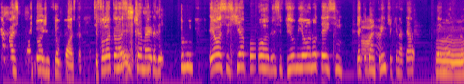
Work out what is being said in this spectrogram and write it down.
capacidade hoje, seu bosta. Você falou que eu não É isso. assisti a merda desse filme. Eu assisti a porra desse filme e eu anotei sim. Quer que eu dou um print aqui na tela? Eu mando pra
